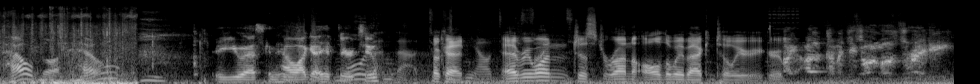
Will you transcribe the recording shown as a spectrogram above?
How the hell? Are you asking how I got hit there too? Okay, everyone just run all the way back until we regroup. My ultimate is almost ready!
